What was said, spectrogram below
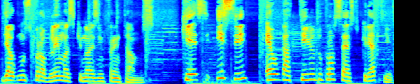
de alguns problemas que nós enfrentamos, que esse e se é o gatilho do processo criativo.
